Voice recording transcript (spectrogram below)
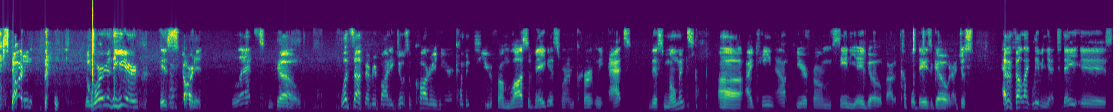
started. the word of the year is started. Let's go. What's up, everybody? Joseph Carter here, coming to you from Las Vegas, where I'm currently at this moment. Uh, I came out here from San Diego about a couple days ago, and I just haven't felt like leaving yet. Today is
